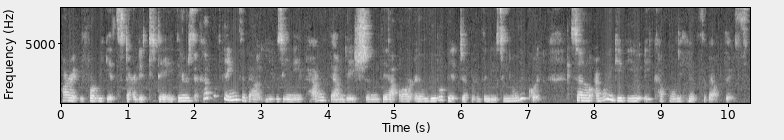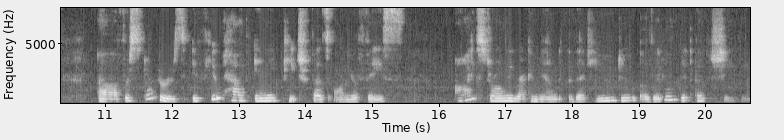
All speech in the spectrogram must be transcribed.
Alright, before we get started today, there's a couple things about using a powder foundation that are a little bit different than using a liquid. So I want to give you a couple of hints about this. Uh, for starters, if you have any peach fuzz on your face, I strongly recommend that you do a little bit of shaving.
